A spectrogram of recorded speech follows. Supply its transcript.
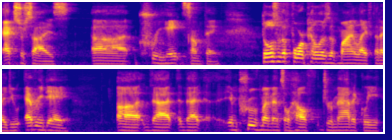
exercise, uh, create something. Those are the four pillars of my life that I do every day uh, that that improve my mental health dramatically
